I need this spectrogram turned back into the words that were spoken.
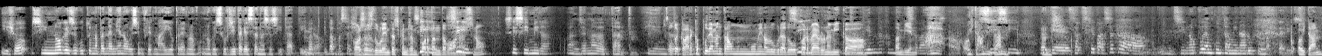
i això, si no hagués hagut una pandèmia no ho haguéssim fet mai, jo crec que no, no hagués sorgit aquesta necessitat i, va, Mira, i va passar Coses això. dolentes que ens en porten de bones, sí, no? Sí, sí, mira, ens hem adaptat mm -hmm. i ens Escolta, clar que podem entrar un moment a l'obrador Sí, per veure una mica l'ambient. Ah, oh, i tant, sí, i tant. Sí, perquè saps què passa? Que mm, si no podem contaminar-ho tot. Oh, i tant.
